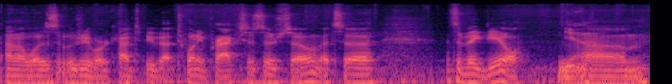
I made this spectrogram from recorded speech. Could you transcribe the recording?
I don't know what does it usually work out to be about twenty practices or so. That's a that's a big deal. Yeah. Um,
